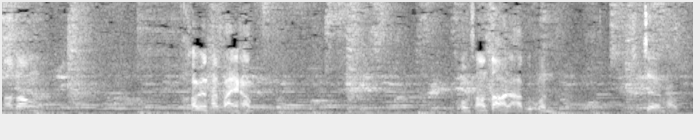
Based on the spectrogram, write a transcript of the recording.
เราต้องเข้าไปค่อยไปครับ ผมซ้อมต่อแล้วครับทุกคน เจอกันครับ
